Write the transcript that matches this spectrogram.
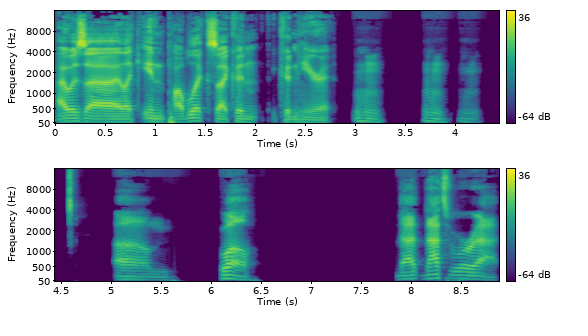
I was uh like in public, so I couldn't couldn't hear it. Mm-hmm. Mm-hmm. mm-hmm. Um, well, that that's where we're at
